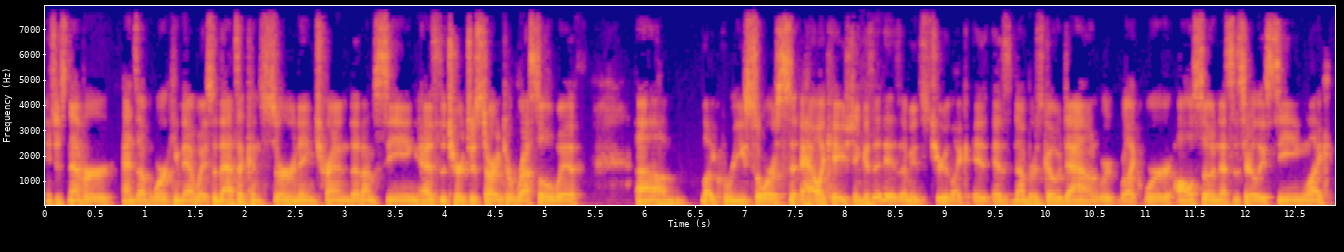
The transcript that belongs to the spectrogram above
it just never ends up working that way. So that's a concerning trend that I'm seeing as the church is starting to wrestle with um, like resource allocation because it is. I mean, it's true. Like it, as numbers go down, we're, we're like we're also necessarily seeing like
